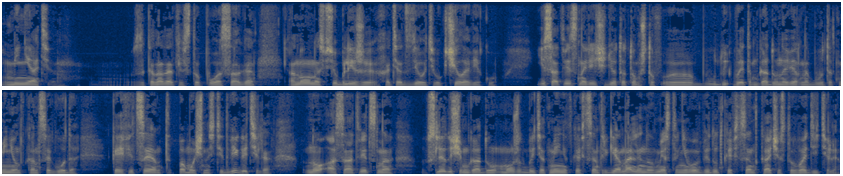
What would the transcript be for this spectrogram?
менять законодательство по ОСАГО, оно у нас все ближе, хотят сделать его к человеку. И, соответственно, речь идет о том, что э, в этом году, наверное, будет отменен в конце года коэффициент по мощности двигателя, но, а, соответственно, в следующем году, может быть, отменит коэффициент региональный, но вместо него введут коэффициент качества водителя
